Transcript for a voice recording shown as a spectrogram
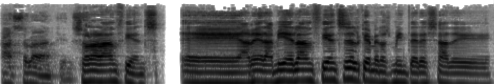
Ah, solo al Ancients. Solo al Ancients. Eh, a ver, a mí el Ancients es el que menos me interesa de...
